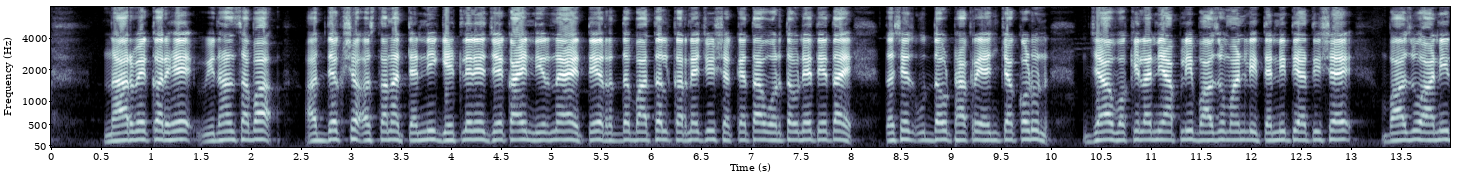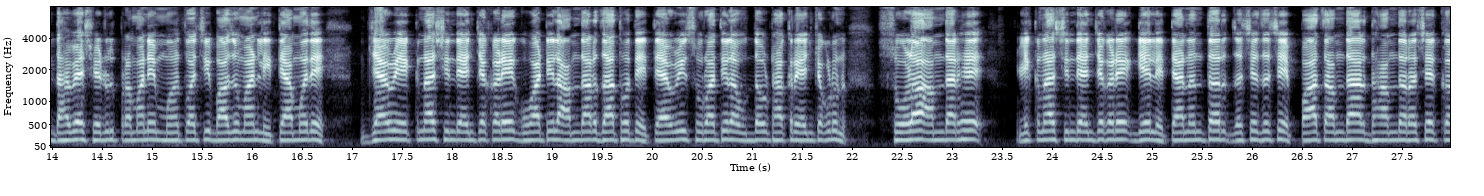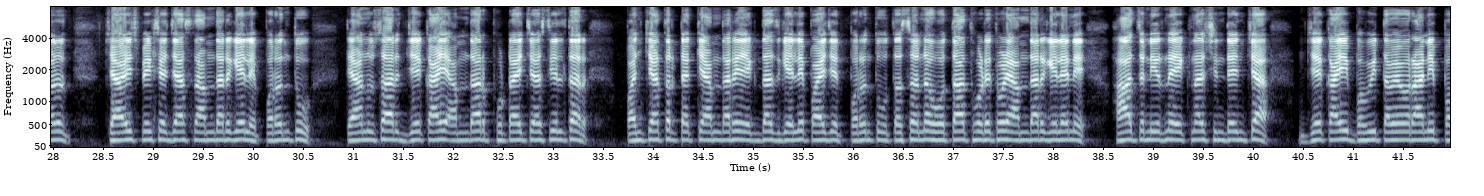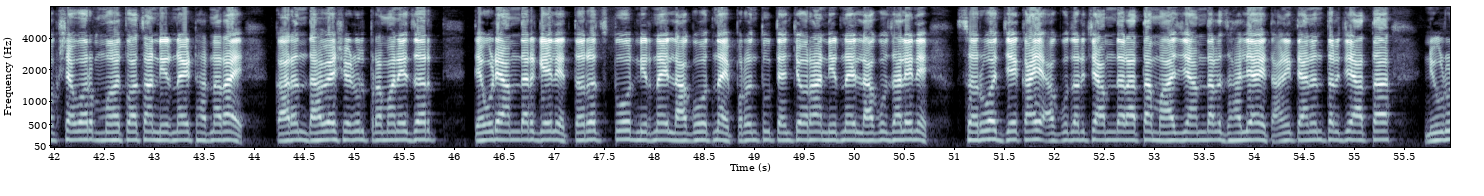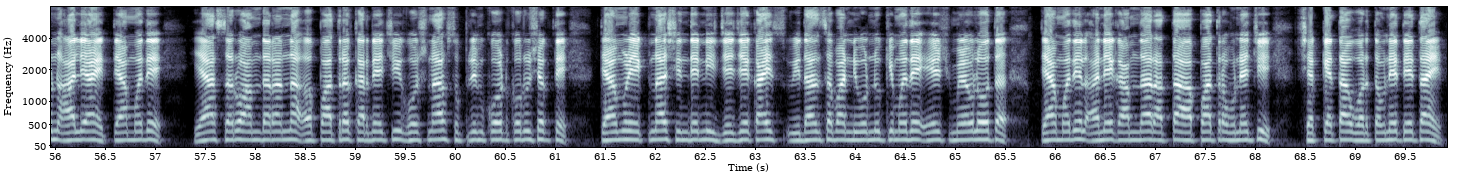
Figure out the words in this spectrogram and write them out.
नार्वेकर हे विधानसभा अध्यक्ष असताना त्यांनी घेतलेले जे काही निर्णय आहेत ते रद्दबातल करण्याची शक्यता वर्तवण्यात येत आहे. तसेच उद्धव ठाकरे यांच्याकडून ज्या वकिलांनी आपली बाजू मांडली त्यांनी ती अतिशय बाजू आणि दहाव्या शेड्यूलप्रमाणे महत्त्वाची बाजू मांडली. त्यामध्ये ज्यावेळी एकनाथ शिंदे यांच्याकडे गुवाहाटीला आमदार जात होते त्यावेळी सुरुवातीला उद्धव ठाकरे यांच्याकडून सोळा आमदार हे एकनाथ शिंदे यांच्याकडे गेले. त्यानंतर जसे जसे पाच आमदार दहा आमदार असे करत चाळीसपेक्षा जास्त आमदार गेले. परंतु त्यानुसार जे काही आमदार फुटायचे असतील तर पंच्याहत्तर टक्के आमदार हे एकदाच गेले पाहिजेत. परंतु तसं न होता थोडे थोडे आमदार गेल्याने हाच निर्णय एकनाथ शिंदेंच्या जे काही भवितव्यावर आणि पक्षावर महत्त्वाचा निर्णय ठरणार आहे. कारण दहाव्या शेड्यूलप्रमाणे जर तेवढे आमदार गेले तरच तो निर्णय लागू होत नाही. परंतु त्यांच्यावर हा निर्णय लागू झाल्याने सर्व जे काही अगोदरचे आमदार आता माजी आमदार झाले आहेत आणि त्यानंतर जे आता निवडून आले आहेत त्यामध्ये या सर्व आमदारांना अपात्र करण्याची घोषणा सुप्रीम कोर्ट करू शकते. त्यामुळे एकनाथ शिंदेंनी जे जे काही विधानसभा निवडणुकीमध्ये यश मिळवलं होतं त्यामधील अनेक आमदार आता अपात्र होण्याची शक्यता वर्तवण्यात येत आहे.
